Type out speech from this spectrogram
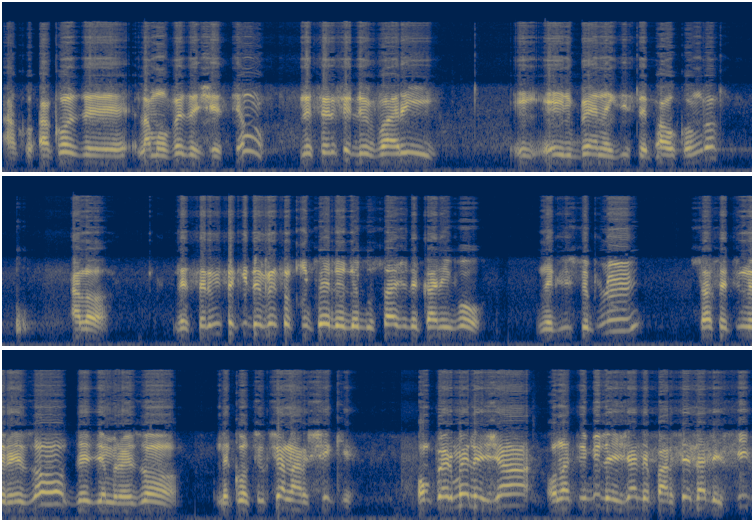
À, à cause de la mauvaise gestion, le service de voirie et, et urbain n'existe pas au Congo? Alors, les services qui devaient s'occuper de déboussage de caniveaux n'existe plus. Ça, c'est une raison. Deuxième raison, les constructions anarchiques. On permet les gens, on attribue les gens des parcelles dans des sites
